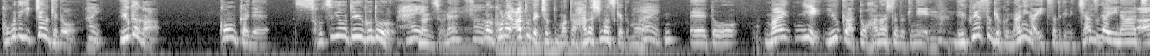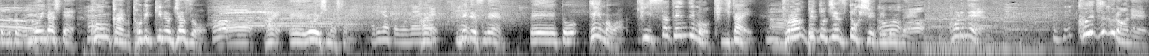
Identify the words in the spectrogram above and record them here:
ここで言っちゃうけど、はい。ゆかが今回で卒業ということなんですよね。そう。まあこれ後でちょっとまた話しますけども、はい。えっ、と前にゆかと話した時に、リクエスト曲何がいいって言った時にジャズがいいなっつったことを思い出して、はい。今回もとびっきりのジャズを、はいえー用意しました。ありがとうございます、はい、でですね、えっ、とテーマは喫茶店でも聴きたいートランペットジャズ特集ということで、これね食いつくのはね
